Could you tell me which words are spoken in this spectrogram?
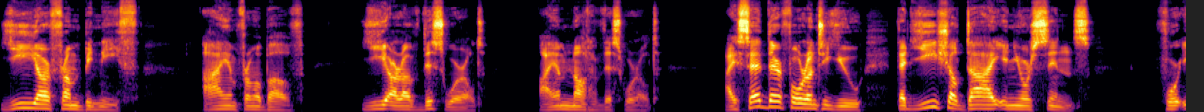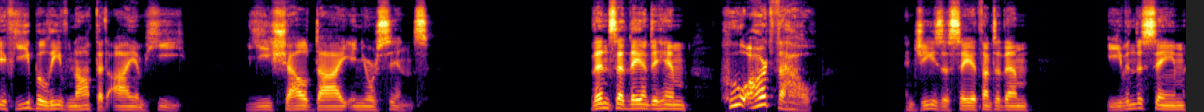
Ye are from beneath, I am from above. Ye are of this world, I am not of this world. I said therefore unto you, that ye shall die in your sins. For if ye believe not that I am he, ye shall die in your sins. Then said they unto him, Who art thou? And Jesus saith unto them, Even the same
